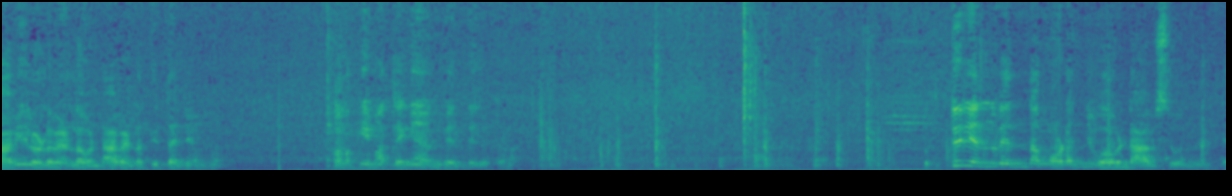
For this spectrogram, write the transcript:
ആവിയിലുള്ള വെള്ളമുണ്ട്. ആ വെള്ളത്തിൽ തന്നെ ഒന്ന് നമുക്ക് ഈ മത്തങ്ങ ഒന്ന് വെന്ത് കിട്ടണം. ഒത്തിരി ഒന്ന് വെന്ത് അങ്ങ് ഉടഞ്ഞു പോവേണ്ട ആവശ്യമൊന്നുമില്ല.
